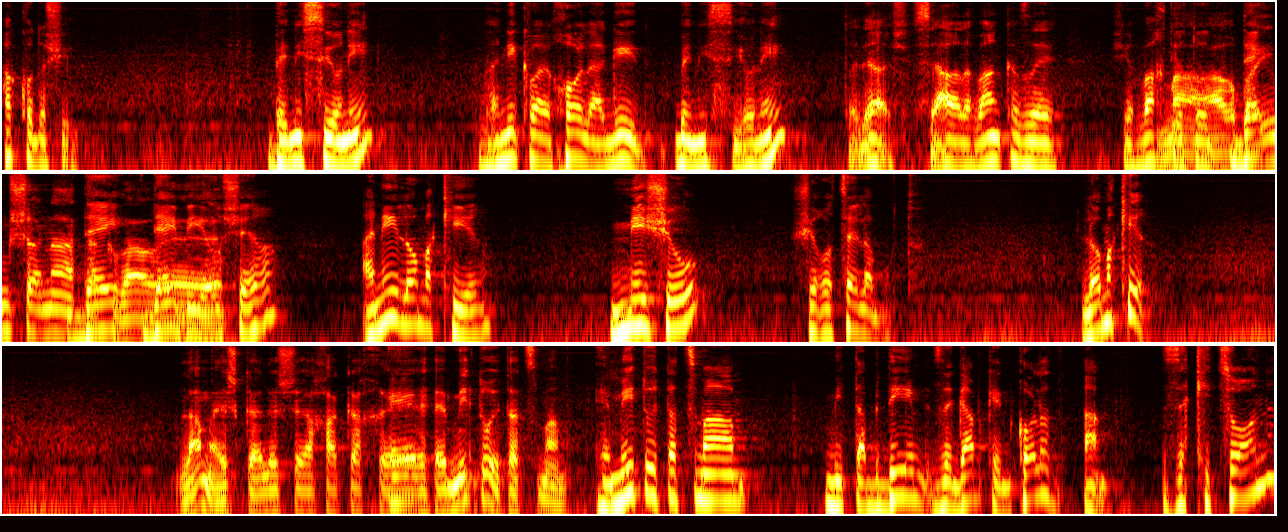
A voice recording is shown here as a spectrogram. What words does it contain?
הקודשים. בניסיוני, ואני כבר יכול להגיד בניסיוני, אתה יודע, יש שיער לבן כזה, שהרווחתי מה, אותו 40 שנה אתה די, כבר, די אה, ביושר. אני לא מכיר מישהו שרוצה למות. לא מכיר. למה? יש כאלה שאחר כך אה, המיתו את עצמם. המיתו את עצמם, מתאבדים, זה גם כן, כל. זה קיצון,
